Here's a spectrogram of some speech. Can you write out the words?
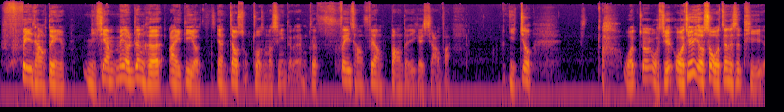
非常对你。你现在没有任何 idea 要叫做什么事情的人，这非常非常棒的一个想法。你就，我就我觉得我觉得有时候我真的是提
